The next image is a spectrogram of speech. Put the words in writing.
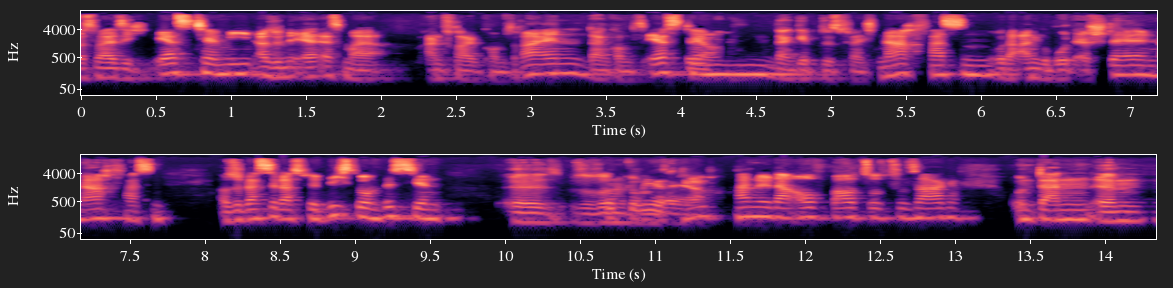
was weiß ich, Ersttermin, also erstmal Anfrage kommt rein, dann kommt das Ersttermin, ja. dann gibt es vielleicht Nachfassen oder Angebot erstellen, Nachfassen. Also, dass du das für dich so ein bisschen äh, so, so einen Handel da aufbaut sozusagen. Und dann, ähm,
